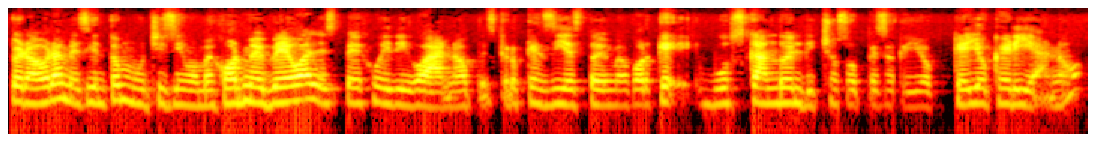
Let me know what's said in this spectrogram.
pero ahora me siento muchísimo mejor. Me veo al espejo y digo, ah, no, pues creo que sí estoy mejor que buscando el dichoso peso que yo, que yo quería, ¿no?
